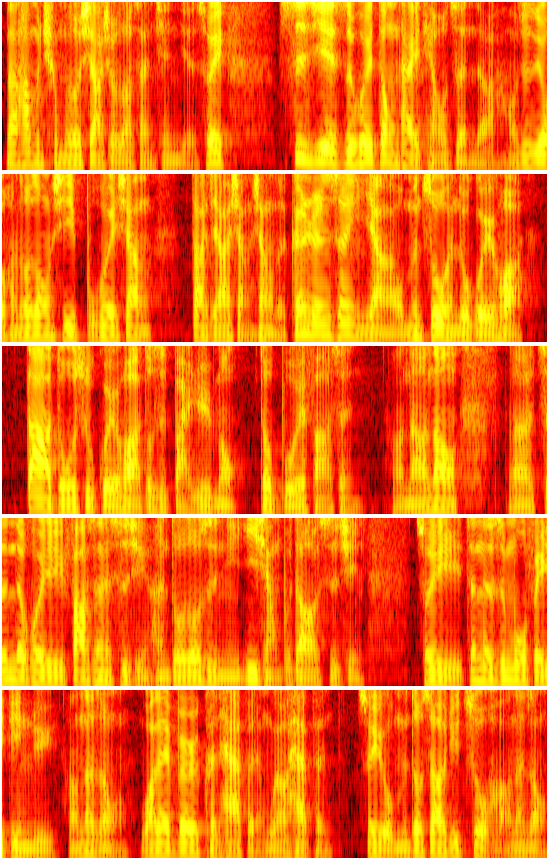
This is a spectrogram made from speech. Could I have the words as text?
那他们全部都下修到三千点，所以世界是会动态调整的啊，就是有很多东西不会像大家想象的，跟人生一样啊，我们做很多规划，大多数规划都是白日梦，都不会发生啊，然后那种呃真的会发生的事情，很多都是你意想不到的事情，所以真的是墨菲定律啊，那种 whatever could happen will happen，所以我们都是要去做好那种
